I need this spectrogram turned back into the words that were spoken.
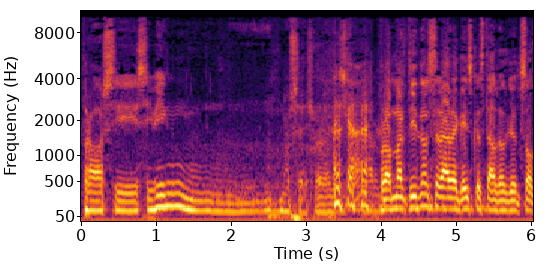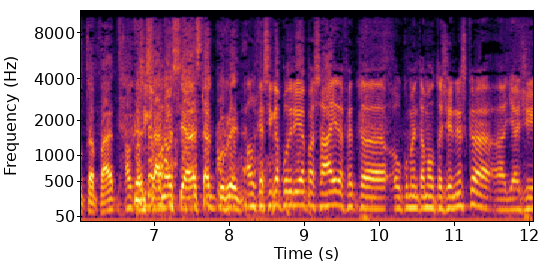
però si, si vinc no sé, això, Això. però en Martí no serà d'aquells que està del llençol tapat El que sí que- pensant, no, si ara estan corrent El que sí que podria passar, i de fet eh, ho comenta molta gent, és que eh, hi hagi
